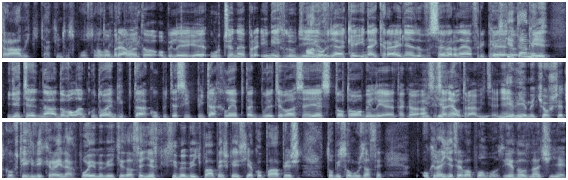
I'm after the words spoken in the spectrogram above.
tráviť takýmto spôsobom. No dobre, ale to obilie je určené pre iných ľudí ano, v nejakej inej krajine, v Severnej Afrike. tam Keď je... idete na dovolenku do Egypta a kúpite si pita chlieb, tak budete vlastne jesť toto obilie. Tak viete, asi sa neotrávite, nie? Nevieme, čo všetko v tých iných krajinách pojeme. Viete, zase nechceme byť pápežkej si ako pápež, to by som už zase... Ukrajine treba pomôcť. Jednoznačne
